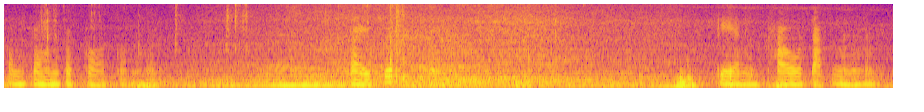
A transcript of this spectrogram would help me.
ทำ การประกอบก่อนนะครับใส่ชุดเกนเผาตัดมานะครับ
